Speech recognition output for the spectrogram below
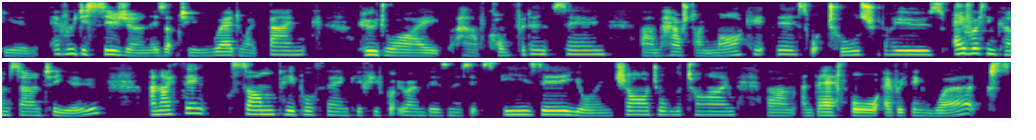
to you. Every decision is up to you. Where do I bank? Who do I have confidence in? Um, how should I market this? What tools should I use? Everything comes down to you. And I think some people think if you've got your own business, it's easy, you're in charge all the time, um, and therefore everything works,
